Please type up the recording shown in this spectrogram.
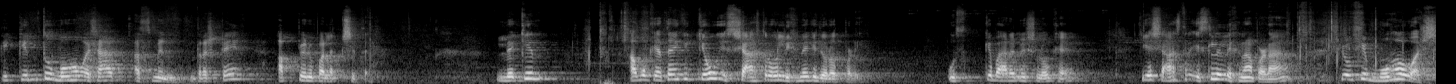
कि किंतु मोहवशात अस्मिन दृष्टे अप्युपलक्षित है। लेकिन अब वो कहते हैं कि क्यों इस शास्त्र को लिखने की ज़रूरत पड़ी? उसके बारे में श्लोक है कि ये शास्त्र इसलिए लिखना पड़ा क्योंकि मोहवश,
